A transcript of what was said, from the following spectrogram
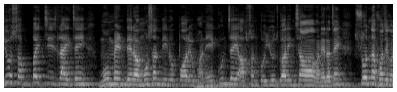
त्यो सबै चिजलाई चाहिँ मुभमेन्ट दिएर मोसन दिनु पर्यो भने कुन चाहिँ अप्सनको युज गरिन्छ भनेर चाहिँ सोध्न खोजेको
